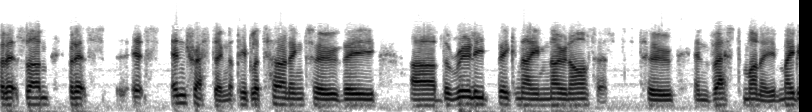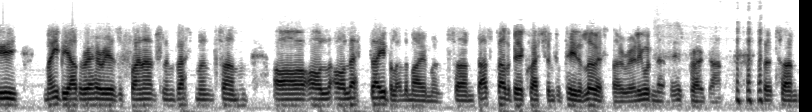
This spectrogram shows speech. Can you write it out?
but it's um, but it's it's interesting that people are turning to the uh, the really big name known artists to invest money. Maybe maybe other areas of financial investment um, are, are are less stable at the moment. Um, that's that'd be a question for Peter Lewis, though, really, wouldn't it, for his program? but um,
